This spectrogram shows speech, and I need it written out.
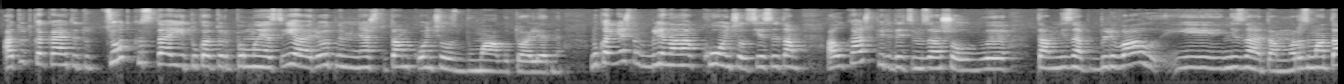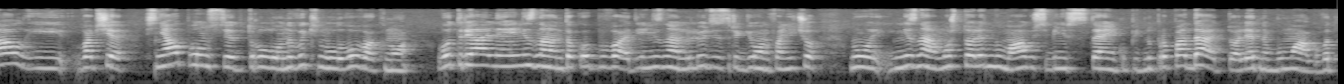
А тут какая-то тут тетка стоит, у которой ПМС, и орет на меня, что там кончилась бумага туалетная. Ну, конечно, блин, она кончилась, если там алкаш перед этим зашел, э, там, не знаю, поблевал и, не знаю, там, размотал и вообще снял полностью этот рулон и выкинул его в окно. Вот реально, я не знаю, ну такое бывает, я не знаю, ну люди из регионов, они что, ну, не знаю, может туалетную бумагу себе не в состоянии купить, ну пропадает туалетная бумага. Вот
